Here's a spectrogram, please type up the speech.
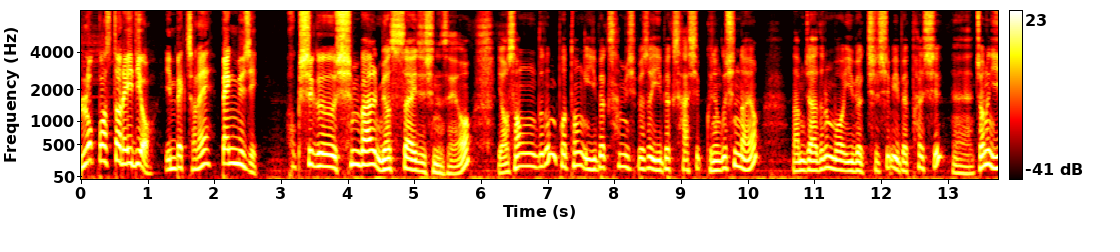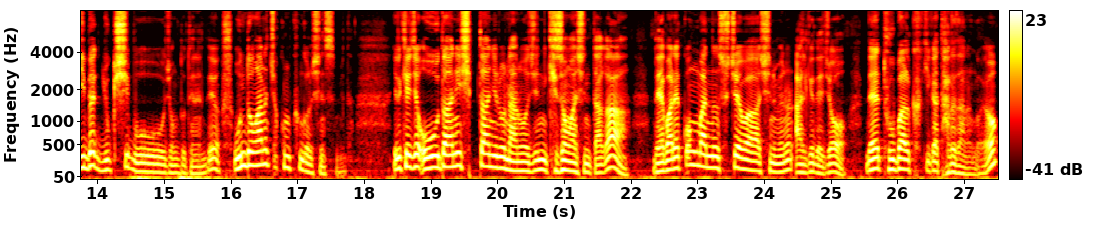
블록버스터 레이디오 임백천의 백뮤직 혹시 그 신발 몇 사이즈 신으세요? 여성들은 보통 230에서 240 그 정도 신나요? 남자들은 뭐 270, 280? 예, 저는 265 정도 되는데요. 운동화는 조금 큰 걸 신습니다. 이렇게 이제 5단위, 10단위로 나누어진 기성화 신다가 내 발에 꼭 맞는 수제화 신으면 알게 되죠. 내 두 발 크기가 다르다는 거요.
